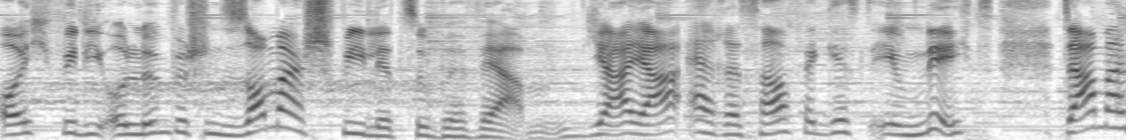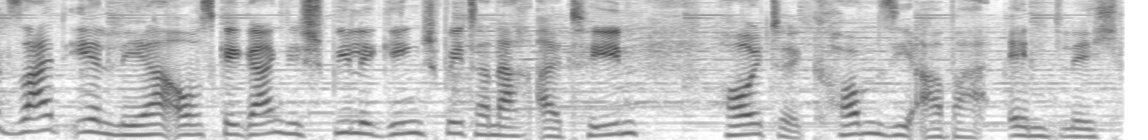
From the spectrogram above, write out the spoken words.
euch für die Olympischen Sommerspiele zu bewerben. Ja, ja, RSH vergisst eben nichts. Damals seid ihr leer ausgegangen. Die Spiele gingen später nach Athen. Heute kommen sie aber endlich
